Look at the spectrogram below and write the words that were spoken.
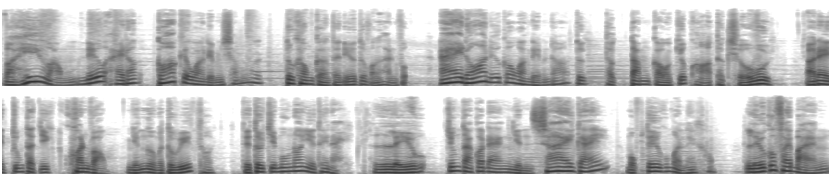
và hy vọng nếu ai đó có cái quan điểm sống tôi không cần tình yêu, tôi vẫn hạnh phúc ai đó nếu có quan điểm đó, tôi thực tâm cầu chúc họ thật sự vui. Ở đây chúng ta chỉ khoanh vòng, những người mà tôi biết thôi. Thì tôi chỉ muốn nói như thế này. Liệu chúng ta có đang nhìn sai cái mục tiêu của mình hay không? Liệu có phải bạn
